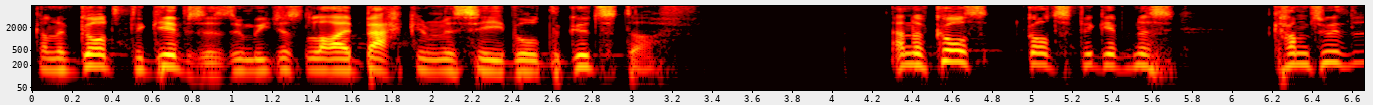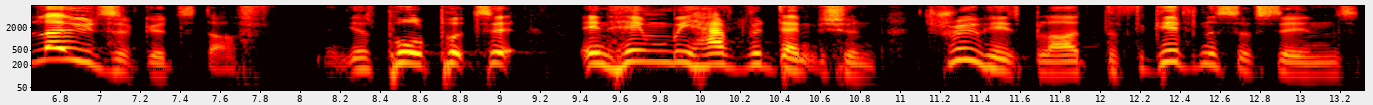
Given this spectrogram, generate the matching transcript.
Kind of God forgives us and we just lie back and receive all the good stuff. And of course, God's forgiveness comes with loads of good stuff. As Paul puts it, in him we have redemption through his blood, the forgiveness of sins,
